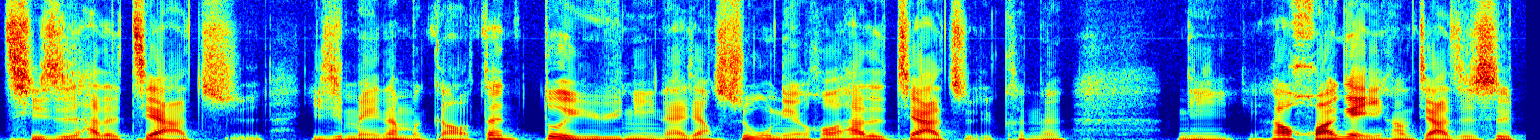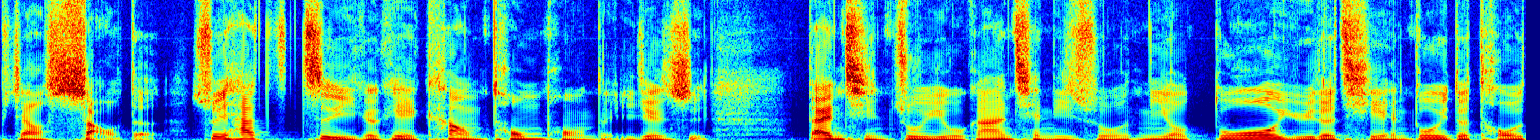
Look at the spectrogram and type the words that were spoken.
其实它的价值已经没那么高。但对于你来讲，十五年后它的价值可能你要还给银行价值是比较少的，所以它是一个可以抗通膨的一件事。但请注意，我刚刚前提说，你有多余的钱、多余的投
